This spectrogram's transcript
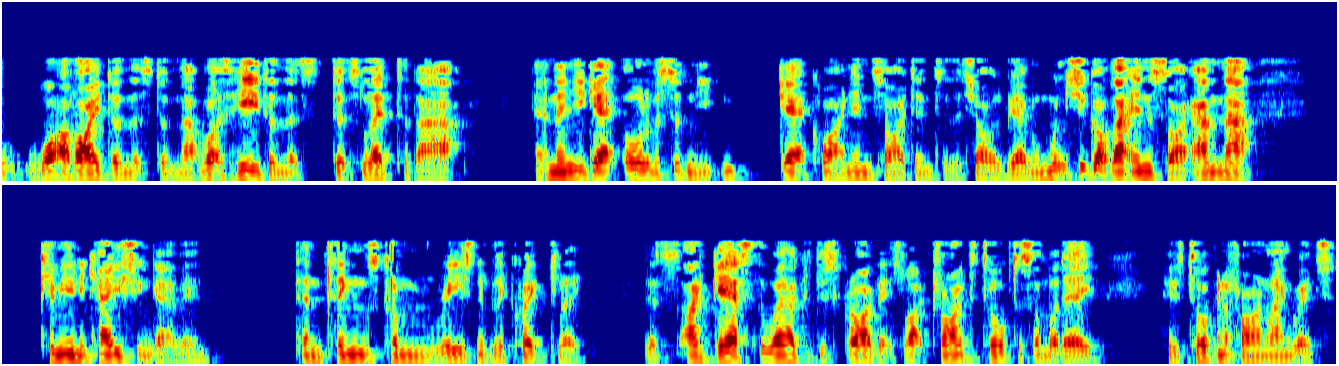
What have I done that's done that? What has he done that's, that's led to that? And then you get, all of a sudden you can get quite an insight into the child's behaviour. And once you've got that insight and that communication going, then things come reasonably quickly. It's, I guess the way I could describe it, it's like trying to talk to somebody who's talking a foreign language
